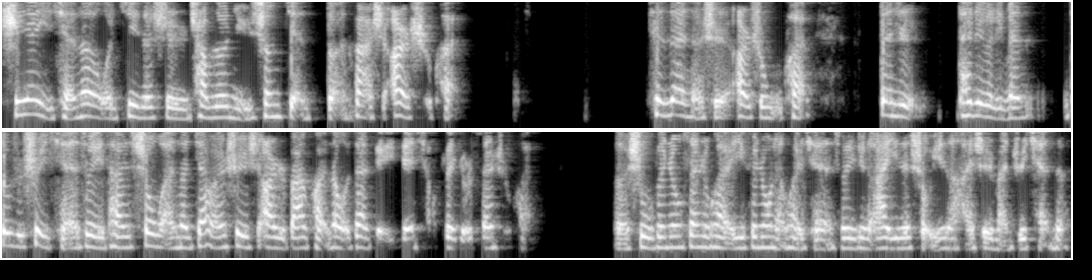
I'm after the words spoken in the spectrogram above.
十年以前呢，我记得是差不多女生剪短发是二十块，现在呢是二十五块。但是它这个里面都是税前，所以它收完呢加完税是二十八块。那我再给一点小费就是三十块。呃，十五分钟三十块，一分钟两块钱，所以这个阿姨的手艺呢还是蛮值钱的。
